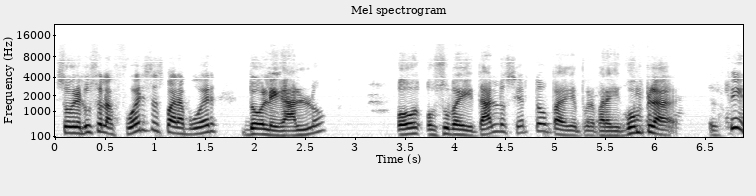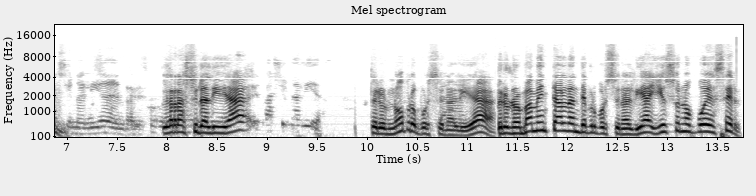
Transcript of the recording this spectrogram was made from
sobre el uso de las fuerzas para poder doblegarlo o, o supeditarlo, ¿cierto? Para que, para que cumpla el fin. Racionalidad, en realidad. La racionalidad, Racionalidad. pero no proporcionalidad. Pero normalmente hablan de proporcionalidad y eso no puede ser.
